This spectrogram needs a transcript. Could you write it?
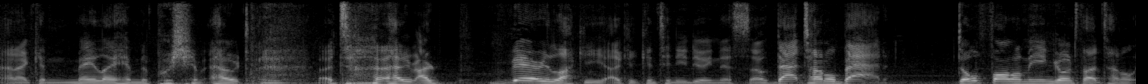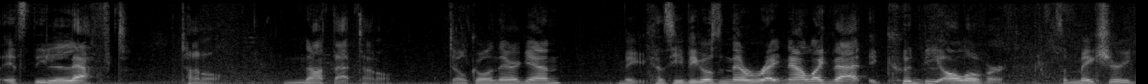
and I can melee him to push him out. I'm very lucky I could continue doing this. So that tunnel bad. Don't follow me and go into that tunnel. It's the left tunnel, not that tunnel. Don't go in there again because if he goes in there right now like that, it could be all over. So make sure you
